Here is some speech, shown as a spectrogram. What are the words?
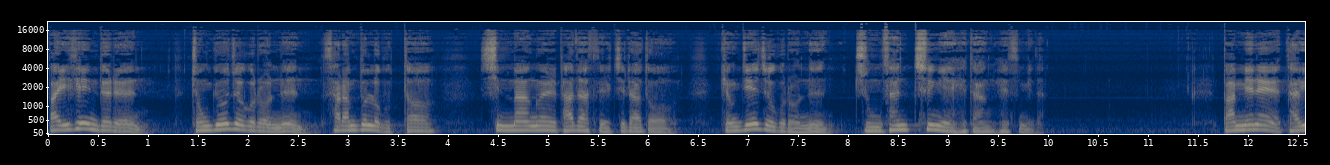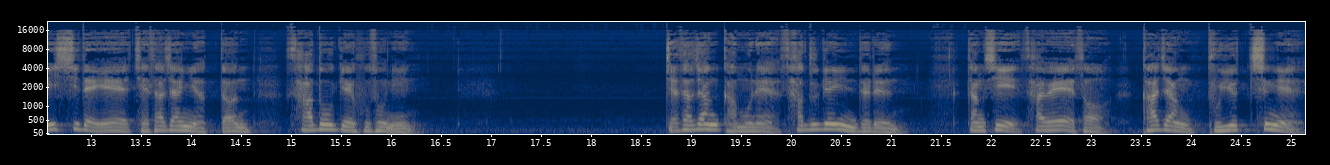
바리새인들은 종교적으로는 사람들로부터 신망을 받았을지라도 경제적으로는 중산층에 해당했습니다. 반면에 다윗 시대의 제사장이었던 사도계 후손인 제사장 가문의 사두개인들은 당시 사회에서 가장 부유층에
